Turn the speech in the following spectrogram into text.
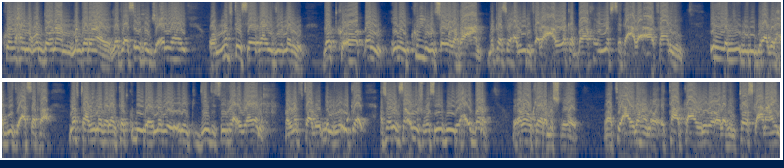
kuwa waxay noqon doonaan ma garanayo. Laakiin asaga wuxuu jecel yahay oo nafta isaga qaadi jiray nabigu. Dadka oo dhan inay kulligood soo wada raacaan. Markaas waxaa lagu yidhi falacallaka baaqicu nafsaka calaa aafaarihim in lam yu'minuu bihada alxadiidi asafa naftaada inaad halaagtaad ku dhowdahay nabiga inay diinta soo raaci waayaan bal naftaada dhan u kaad asagoo marka u mashquulsan markuu yidhi wax waxoogaa u keera mashquulay waa tii aayadahan oo citaabka ah weliba oo laakiin tooska aan ahayn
